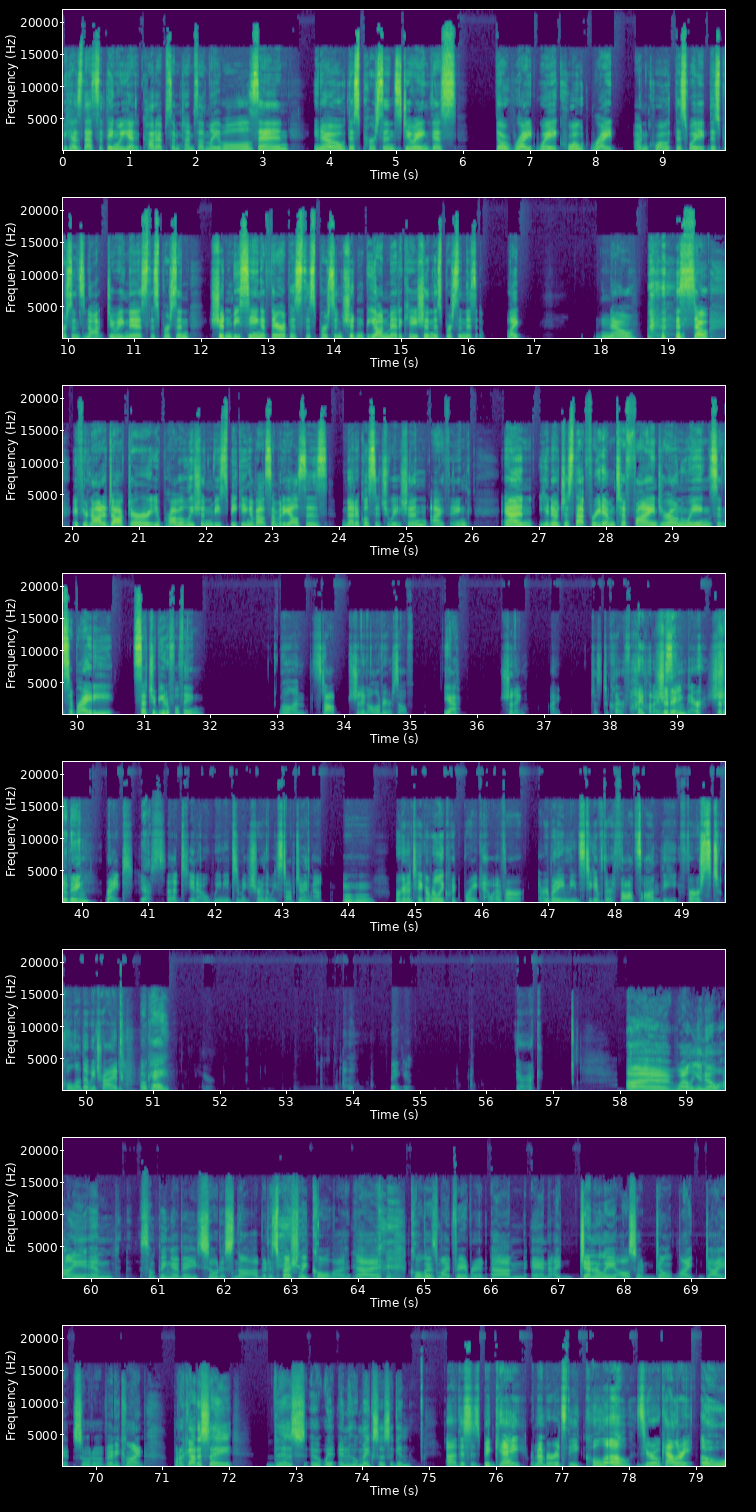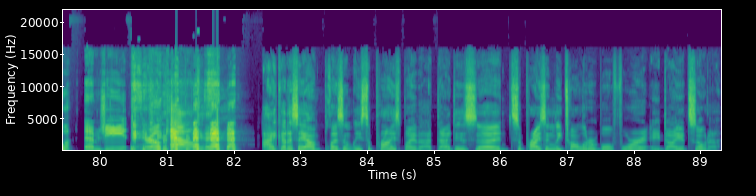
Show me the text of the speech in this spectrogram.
because that's the thing. We get caught up sometimes on labels and, you know, this person's doing this the right way, quote, right, unquote. This way, this person's not doing this. This person shouldn't be seeing a therapist. This person shouldn't be on medication. This person, this, like, no. so if you're not a doctor, you probably shouldn't be speaking about somebody else's medical situation, I think. And, you know, just that freedom to find your own wings in sobriety, such a beautiful thing. Well, and stop shitting all over yourself. Yeah. Shitting. I just to clarify what I was Shoulding? saying there. Shitting. Right. Yes. That, you know, we need to make sure that we stop doing that. Mm-hmm. We're going to take a really quick break. However, everybody needs to give their thoughts on the first cola that we tried. Okay. Here. Thank you. Eric. Uh, well, you know, I am something of a soda snob, and especially cola. Uh, cola is my favorite, um, and I generally also don't like diet soda of any kind. But I gotta say, this uh, and who makes this again? Uh, this is Big K. Remember, it's the Cola O, zero calorie, OMG, zero cal. I gotta say, I'm pleasantly surprised by that. That is uh, surprisingly tolerable for a diet soda.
